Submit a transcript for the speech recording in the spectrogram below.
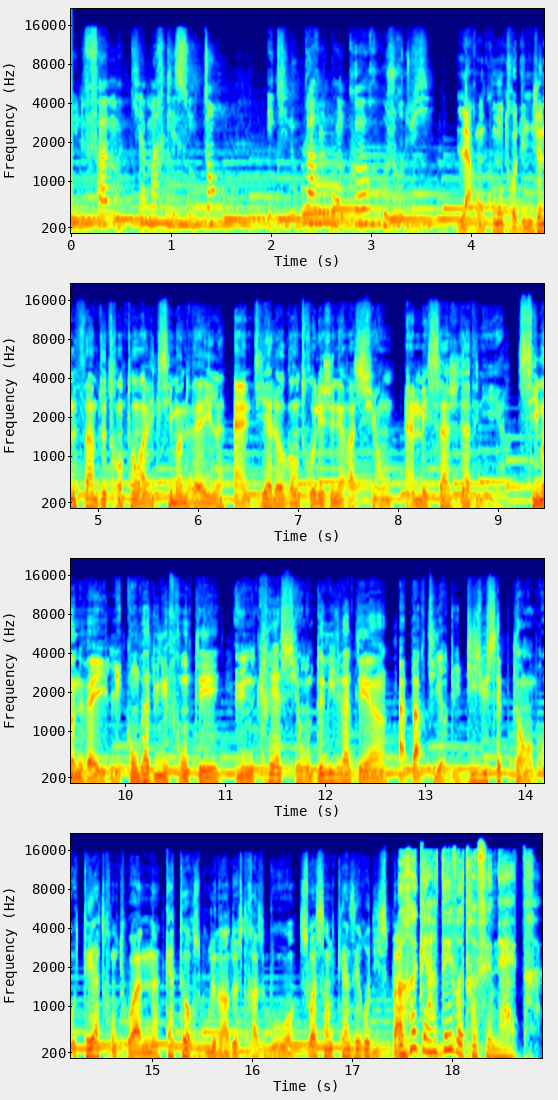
une femme qui a marqué son temps et qui nous parle encore aujourd'hui? La rencontre d'une jeune femme de 30 ans avec Simone Veil, un dialogue entre les générations, un message d'avenir. Simone Veil, Les combats d'une effrontée, une création 2021 à partir du 18 septembre au Théâtre Antoine, 14 boulevard de Strasbourg, 75 010 Paris. Regardez votre fenêtre.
